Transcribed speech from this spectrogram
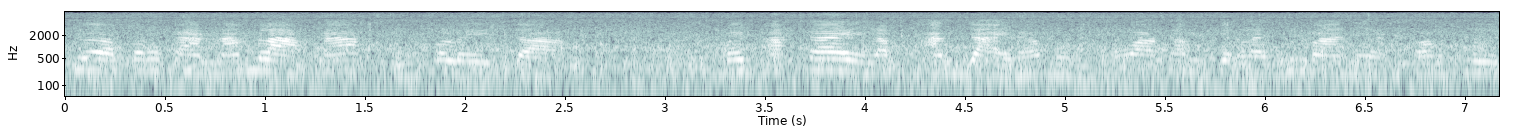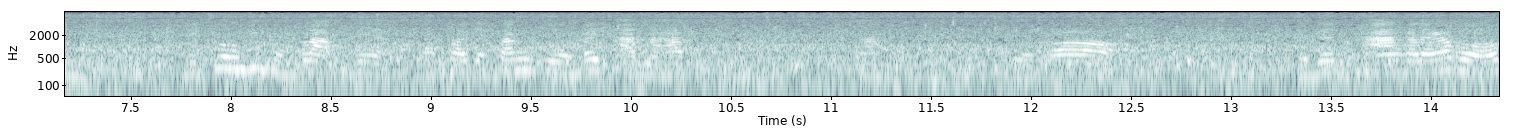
เพื่อต้องการน้ำหลากนะ ผมก็เลยจะ ไม่พักใกล้ลำธารใหญ่นะครับผมเพราะว่าถ้ามันเกิดอะไรขึ้นมาเนี่ยกลางคืนในช่วงที่ผมหลับเนี่ยผมก็จะตั้งตัวไม่ทันนะครับนะเดี๋ยวก็จะเดินทางกันเลยครับผม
